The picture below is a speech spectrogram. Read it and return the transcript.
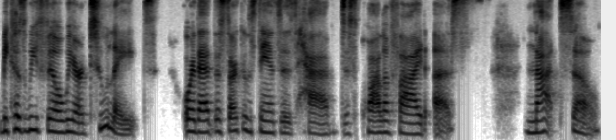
because we feel we are too late or that the circumstances have disqualified us. Not so.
